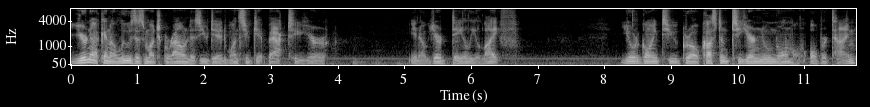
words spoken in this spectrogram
you're not going to lose as much ground as you did once you get back to your you know, your daily life. You're going to grow accustomed to your new normal over time.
